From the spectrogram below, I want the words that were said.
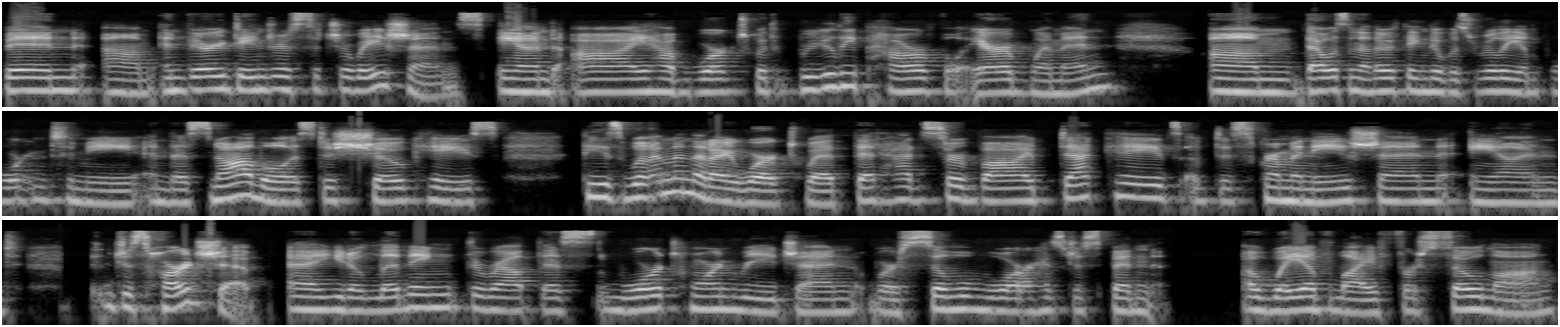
been um, in very dangerous situations. And I have worked with really powerful Arab women. Um, that was another thing that was really important to me in this novel is to showcase these women that I worked with that had survived decades of discrimination and just hardship. Uh, you know, living throughout this war torn region where civil war has just been a way of life for so long,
